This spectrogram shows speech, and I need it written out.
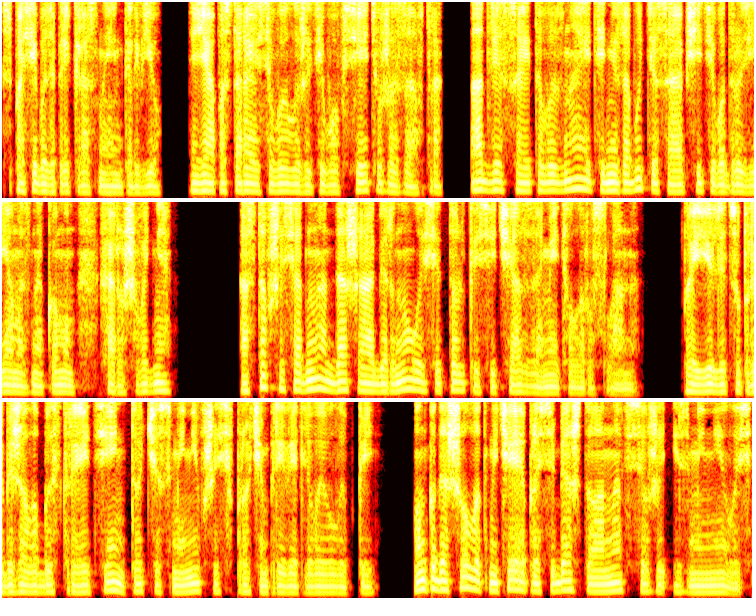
«Спасибо за прекрасное интервью. Я постараюсь выложить его в сеть уже завтра. Адрес сайта вы знаете, не забудьте сообщить его друзьям и знакомым. Хорошего дня». Оставшись одна, Даша обернулась и только сейчас заметила Руслана. По ее лицу пробежала быстрая тень, тотчас сменившись, впрочем, приветливой улыбкой. Он подошел, отмечая про себя, что она все же изменилась,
